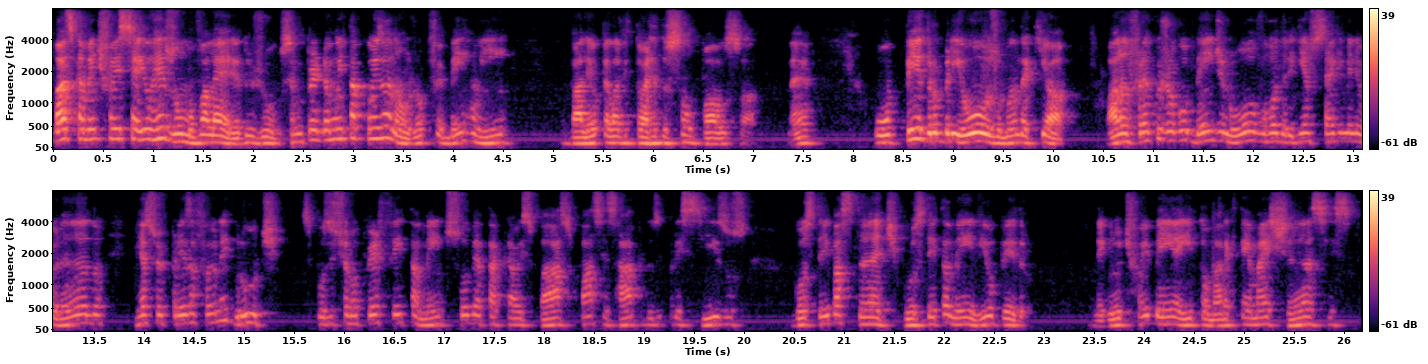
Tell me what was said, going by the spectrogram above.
basicamente foi esse aí o resumo, Valéria, do jogo. Você não perdeu muita coisa, não. O jogo foi bem ruim. Valeu pela vitória do São Paulo só, né? O Pedro Brioso manda aqui, ó. O Alan Franco jogou bem de novo, o Rodriguinho segue melhorando. Minha surpresa foi o Negruti. Se posicionou perfeitamente, soube atacar o espaço, passes rápidos e precisos. Gostei bastante. Gostei também, viu, Pedro? O Negruti foi bem aí, tomara que tenha mais chances,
